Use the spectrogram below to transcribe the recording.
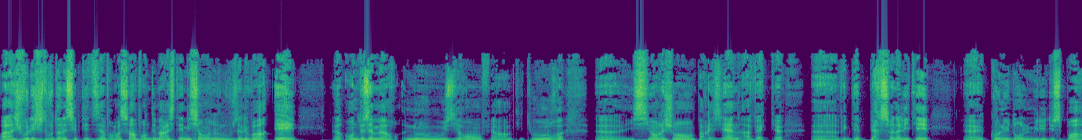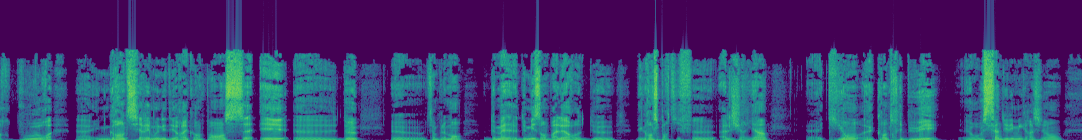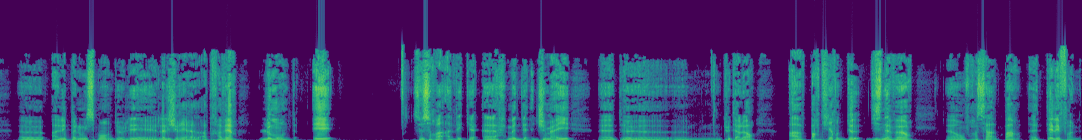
Voilà, je voulais juste vous donner ces petites informations avant de démarrer cette émission, vous allez voir. Et en deuxième heure, nous irons faire un petit tour euh, ici en région parisienne avec, euh, des personnalités euh, connues dans le milieu du sport pour euh, une grande cérémonie de récompense et euh, de euh, simplement de, mise en valeur de, des grands sportifs euh, algériens euh, qui ont euh, contribué euh, au sein de l'immigration euh, à l'épanouissement de l'Algérie à, travers le monde. Ce sera avec euh, Ahmed Djemaï euh, euh, tout à l'heure à partir de 19h. Euh, on fera ça par téléphone.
